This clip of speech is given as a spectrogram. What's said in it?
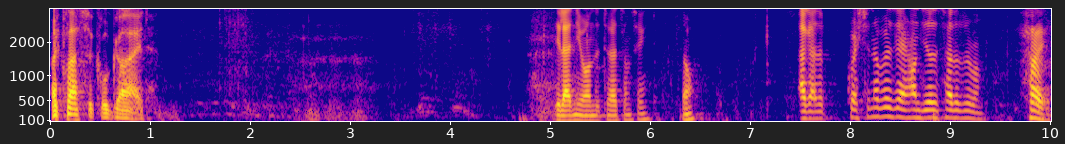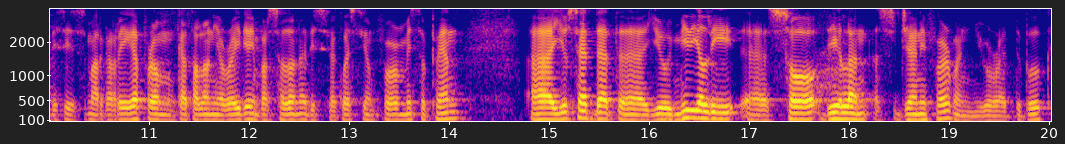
my classical guide. Ilan, you wanted to add something? No? I got a question over there on the other side of the room. Hi, this is Marc Garriga from Catalonia Radio in Barcelona. This is a question for Mr. Penn. Uh, you said that uh, you immediately uh, saw Dylan as Jennifer when you read the book.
